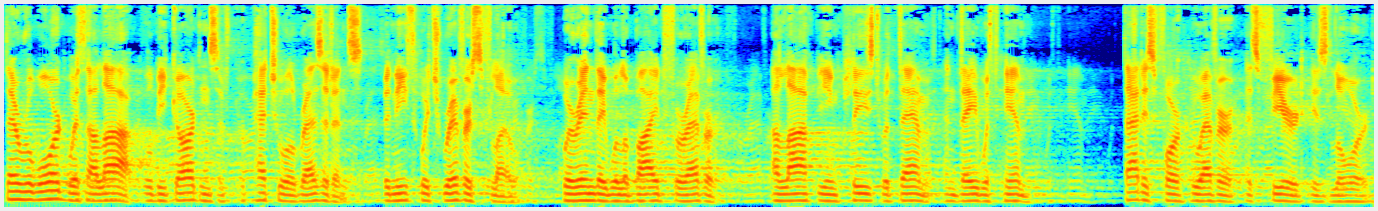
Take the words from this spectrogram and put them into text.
Their reward with Allah will be gardens of perpetual residence, beneath which rivers flow, wherein they will abide forever, Allah being pleased with them and they with Him. That is for whoever has feared His Lord.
